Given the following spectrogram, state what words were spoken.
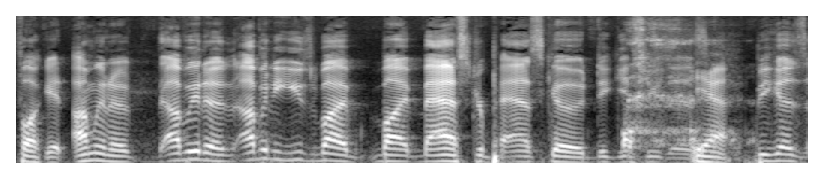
"Fuck it, I'm gonna, I'm gonna, I'm gonna use my my master passcode to get you this." Yeah. because.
